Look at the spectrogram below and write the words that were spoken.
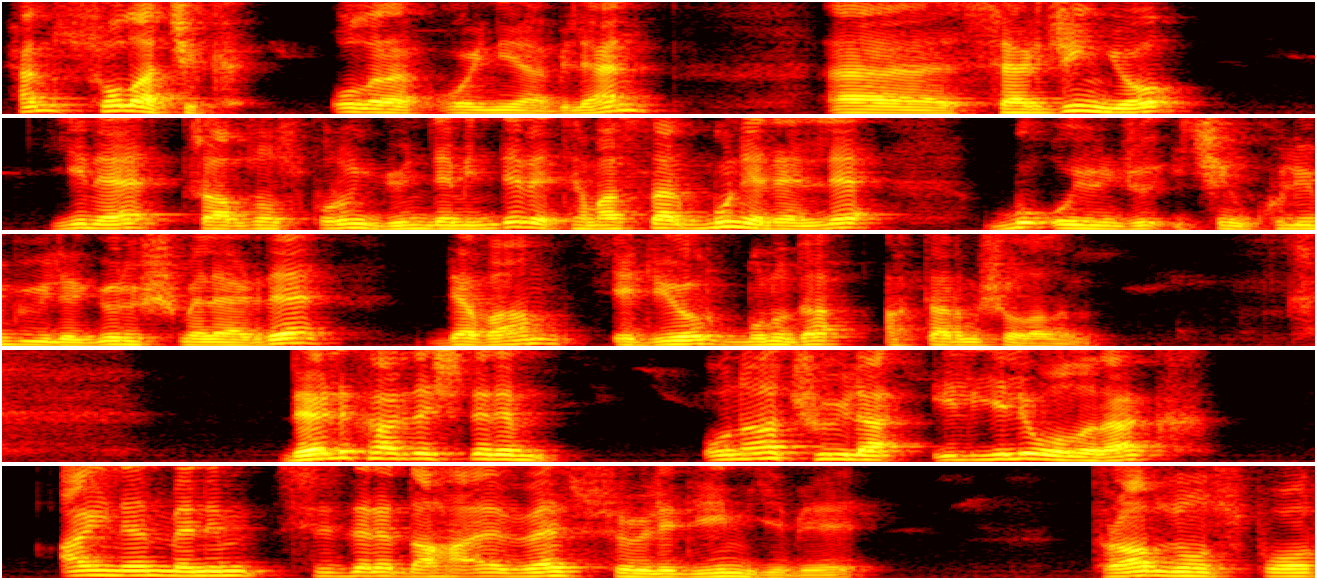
hem sol açık olarak oynayabilen e, Serginho yine Trabzonspor'un gündeminde ve temaslar bu nedenle bu oyuncu için kulübüyle görüşmelerde devam ediyor. Bunu da aktarmış olalım. Değerli kardeşlerim, Onaçu'yla ilgili olarak aynen benim sizlere daha evvel söylediğim gibi Trabzonspor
